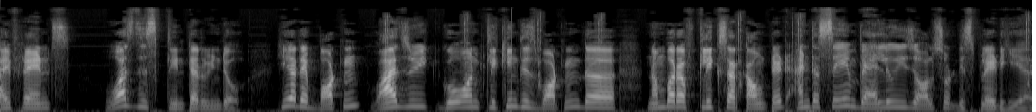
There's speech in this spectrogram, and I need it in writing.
Hi friends, what's this Tkinter window? Here a button, as we go on clicking this button, the number of clicks are counted and the same value is also displayed here.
